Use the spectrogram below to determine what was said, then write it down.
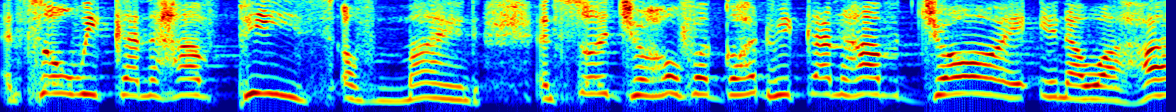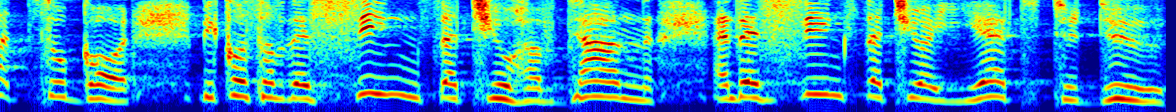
And so we can have peace of mind. And so, Jehovah God, we can have joy in our hearts, oh God, because of the things that you have done and the things that you are yet to do.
